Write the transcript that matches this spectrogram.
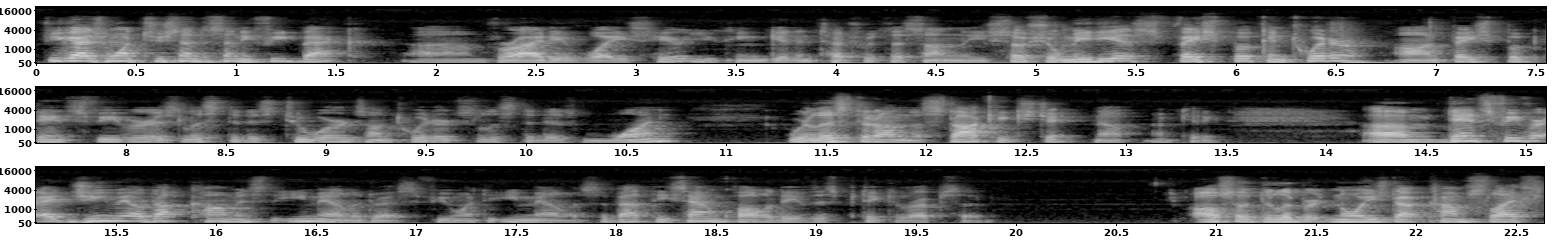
If you guys want to send us any feedback, um, variety of ways here, you can get in touch with us on the social medias, Facebook and Twitter. On Facebook, Dance Fever is listed as two words. On Twitter, it's listed as one. We're listed on the stock exchange. No, I'm kidding. Um, dancefever at gmail.com is the email address if you want to email us about the sound quality of this particular episode. Also, deliberatenoise.com slash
